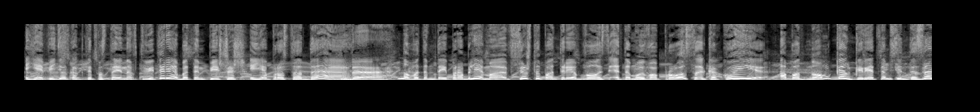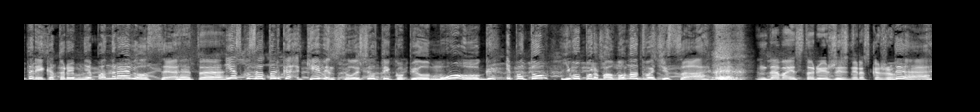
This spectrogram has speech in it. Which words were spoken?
Я видел, как ты постоянно в Твиттере об этом пишешь, и я просто да. Да. Но в этом-то и проблема. Все, что потребовалось, это мой вопрос, какой об одном конкретном синтезаторе, который мне понравился. Это... Я сказал только, Кевин, слышал, ты купил Муг, и потом его порвало на два часа. Давай историю жизни расскажу. Да.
